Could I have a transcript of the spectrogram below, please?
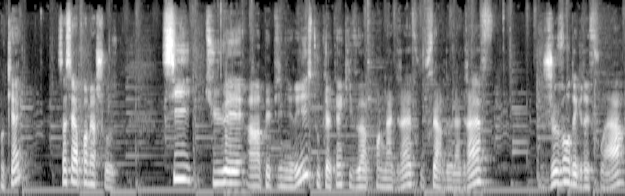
Ok? Ça c'est la première chose. Si tu es un pépiniériste ou quelqu'un qui veut apprendre la greffe ou faire de la greffe, je vends des greffoirs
